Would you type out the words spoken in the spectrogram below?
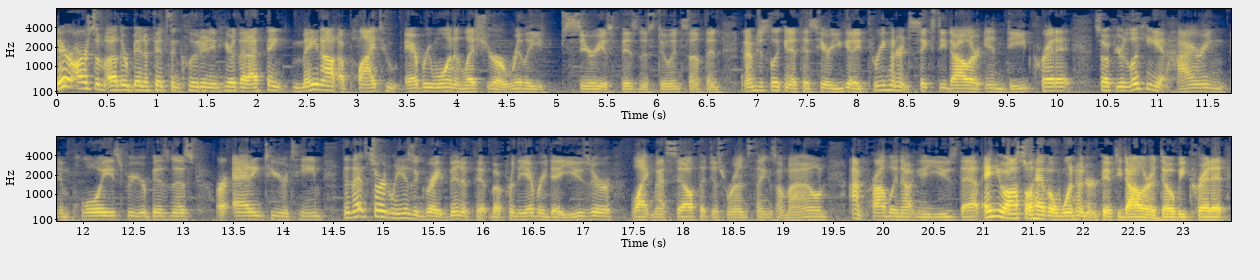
There are some other benefits included in here that I think may not apply to everyone unless you're a really serious business doing something. And I'm just looking at this here. You get a $360 Indeed credit. So if you're looking at hiring employees for your business or adding to your team, then that certainly is a great benefit. But for the everyday user like myself that just runs things on my own, I'm probably not going to use that. And you also have a $150 Adobe credit.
